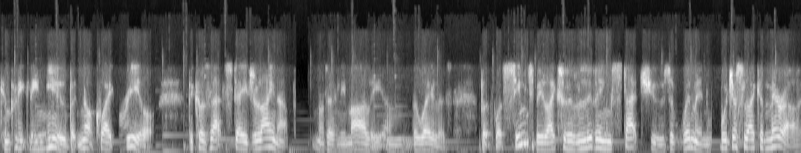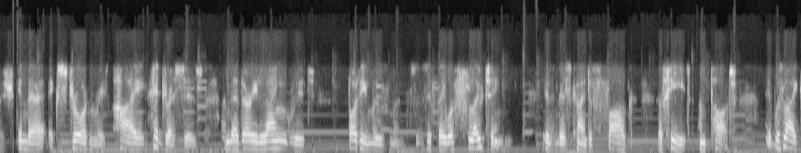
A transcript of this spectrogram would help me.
completely new but not quite real because that stage lineup, not only Marley and the Wailers, but what seemed to be like sort of living statues of women were just like a mirage in their extraordinary high headdresses and their very languid body movements, as if they were floating in this kind of fog of heat and pot. It was like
